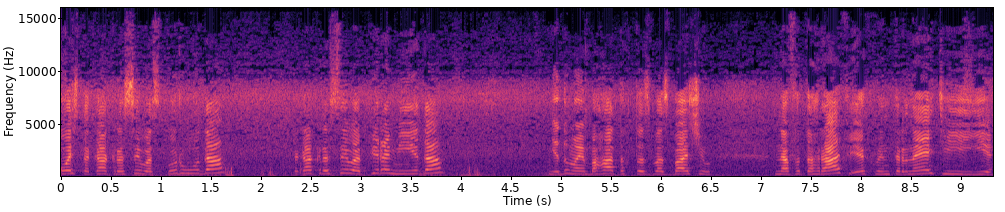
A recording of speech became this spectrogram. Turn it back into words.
ось така красива споруда, така красива піраміда. Я думаю, багато хто з вас бачив на фотографіях в інтернеті її.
